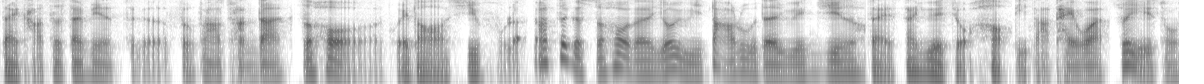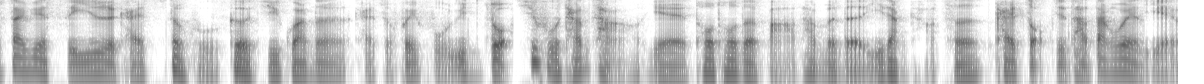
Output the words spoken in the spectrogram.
在卡车上面这个分发传单，之后回到西湖了。那这个时候呢，由于大陆的援军在三月九号抵达台湾，所以从三月十一日开始，政府各机关呢开始恢复运作，西湖糖厂也偷偷的。把他们的一辆卡车开走，警察单位也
